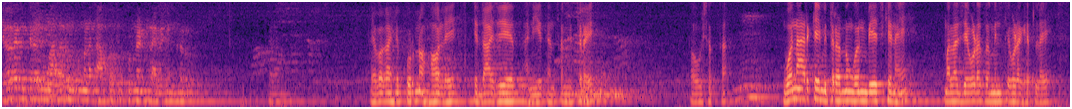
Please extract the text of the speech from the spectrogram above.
तेव्हा मित्रांनो माझा रूम तुम्हाला दाखवतो पूर्ण ट्रॅव्हलिंग करू चला. हे बघा हे पूर्ण हॉल आहे. हे दाजे आहेत आणि हे त्यांचा मित्र आहे. पाहू शकता. वन आर के मित्रांनो वन बी एच के नाही. मला जेवढा जमीन तेवढा घेतला आहे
